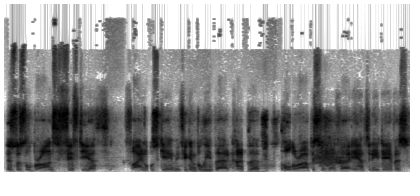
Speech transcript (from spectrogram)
This was LeBron's 50th finals game, if you can believe that. Kind of the polar opposite of uh, Anthony Davis.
